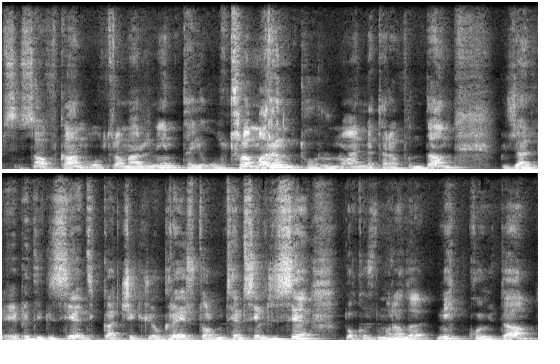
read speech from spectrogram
safkan ultramarinin tayı ultramarın torunu anne tarafından güzel e, pedigisiye dikkat çekiyor. Greystorm temsilcisi 9 numaralı Nikko'yu da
